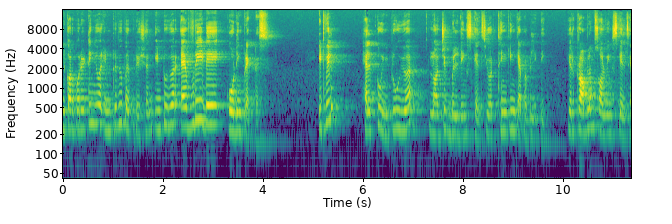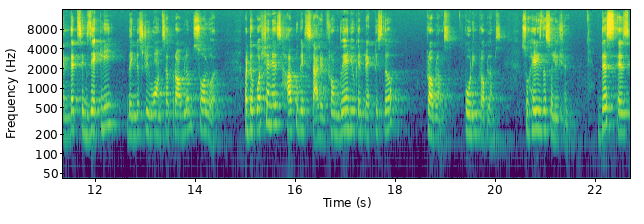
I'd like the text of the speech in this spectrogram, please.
incorporating your interview preparation into your everyday coding practice. It will help to improve your logic building skills, your thinking capability, your problem solving skills and that's exactly the industry wants a problem solver. But the question is how to get started from where you can practice the problems, coding problems. So here is the solution. This is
